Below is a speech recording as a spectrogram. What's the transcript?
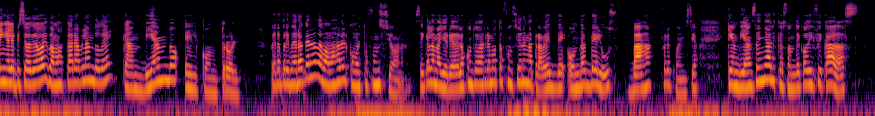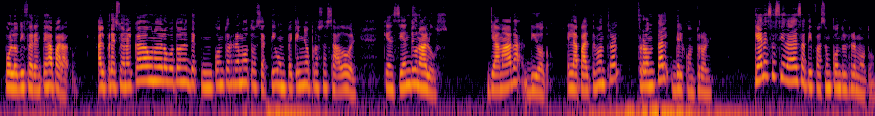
En el episodio de hoy vamos a estar hablando de cambiando el control. Pero primero que nada vamos a ver cómo esto funciona. Sé que la mayoría de los controles remotos funcionan a través de ondas de luz baja frecuencia que envían señales que son decodificadas por los diferentes aparatos. Al presionar cada uno de los botones de un control remoto se activa un pequeño procesador que enciende una luz llamada diodo en la parte frontal, frontal del control. ¿Qué necesidades satisface un control remoto?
